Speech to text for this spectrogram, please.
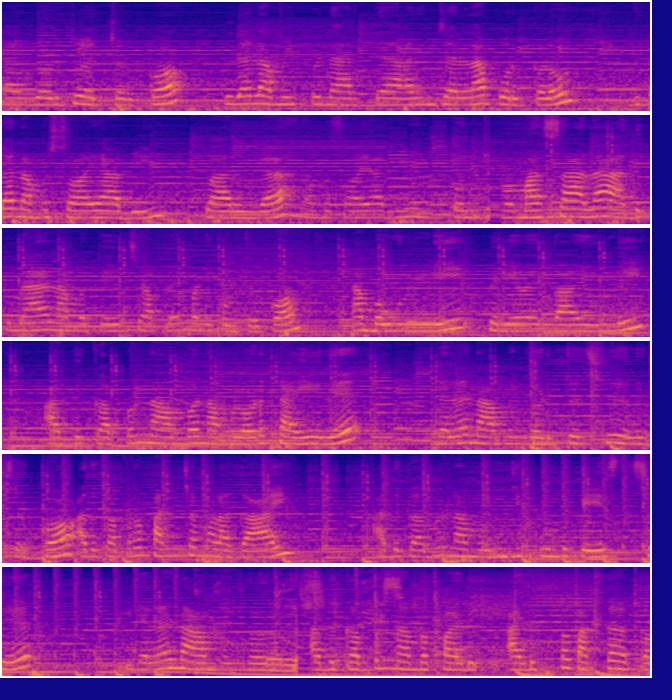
நாங்கள் எடுத்து வச்சுருக்கோம். இதுதான் நம்ம இப்போ நேரத்தை அரிஞ்ச பொருட்களும் இதுதான் நம்ம சோயாபீன் பாருங்க. நம்ம சோயாபீன் கொஞ்சம் மசாலா அதுக்கு மேலே நம்ம தேய்ச்சி அப்ளை பண்ணி கொடுத்துருக்கோம். நம்ம உள்ளி பெரிய வெங்காயம் உள்ளி அதுக்கப்புறம் நம்ம நம்மளோட தயிர் இதெல்லாம் நாம் இங்கே எடுத்து வச்சு வச்சுருக்கோம். அதுக்கப்புறம் பச்சை மிளகாய் அதுக்கப்புறம் நம்ம இஞ்சி பூண்டு பேஸ்ட்டு இதெல்லாம் நாம் இங்கே அதுக்கப்புறம் நம்ம படி அடுப்பை பற்ற வைக்க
